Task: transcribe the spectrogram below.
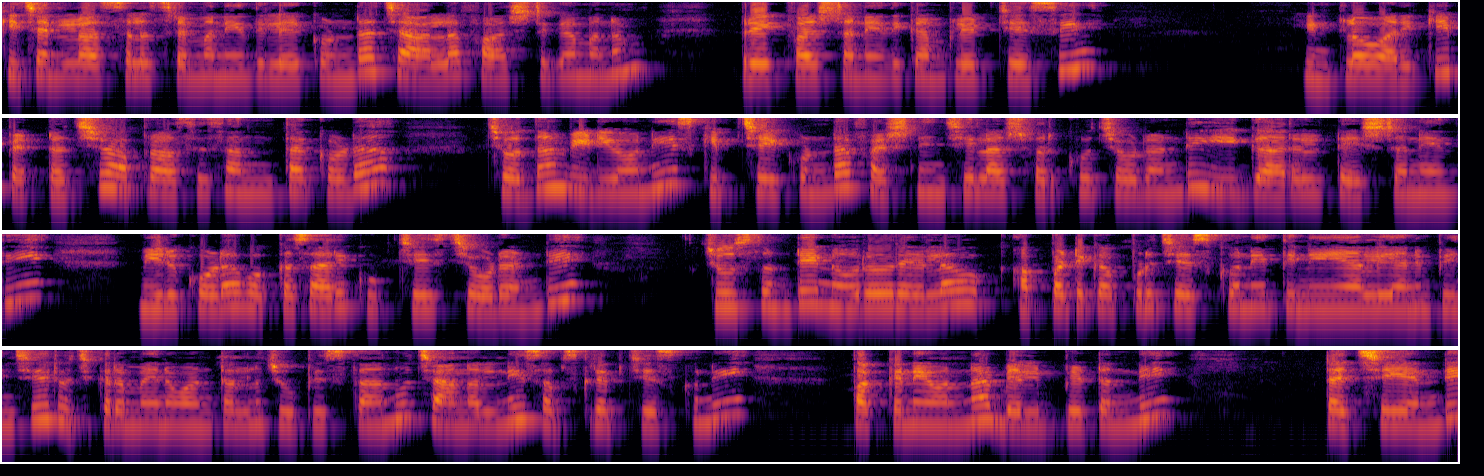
కిచెన్లో అస్సలు శ్రమ అనేది లేకుండా చాలా ఫాస్ట్గా మనం బ్రేక్ఫాస్ట్ అనేది కంప్లీట్ చేసి ఇంట్లో వారికి పెట్టచ్చు. ఆ ప్రాసెస్ అంతా కూడా చూద్దాం. వీడియోని స్కిప్ చేయకుండా ఫస్ట్ నుంచి లాస్ట్ వరకు చూడండి. ఈ గారెల టేస్ట్ అనేది మీరు కూడా ఒక్కసారి కుక్ చేసి చూడండి. చూస్తుంటే నోరూరేలా అప్పటికప్పుడు చేసుకొని తినేయాలి అనిపించే రుచికరమైన వంటలను చూపిస్తాను. ఛానల్ని సబ్స్క్రైబ్ చేసుకుని పక్కనే ఉన్న బెల్ బటన్ని టచ్ చేయండి.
